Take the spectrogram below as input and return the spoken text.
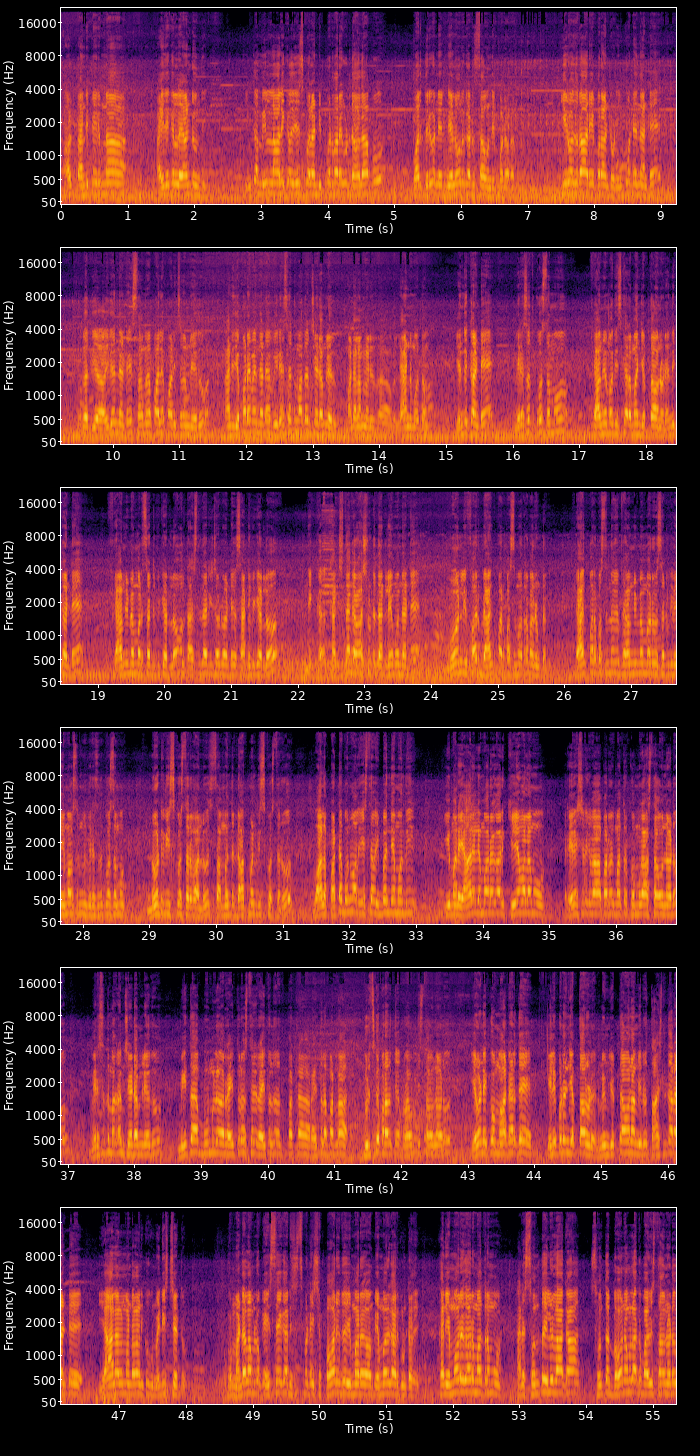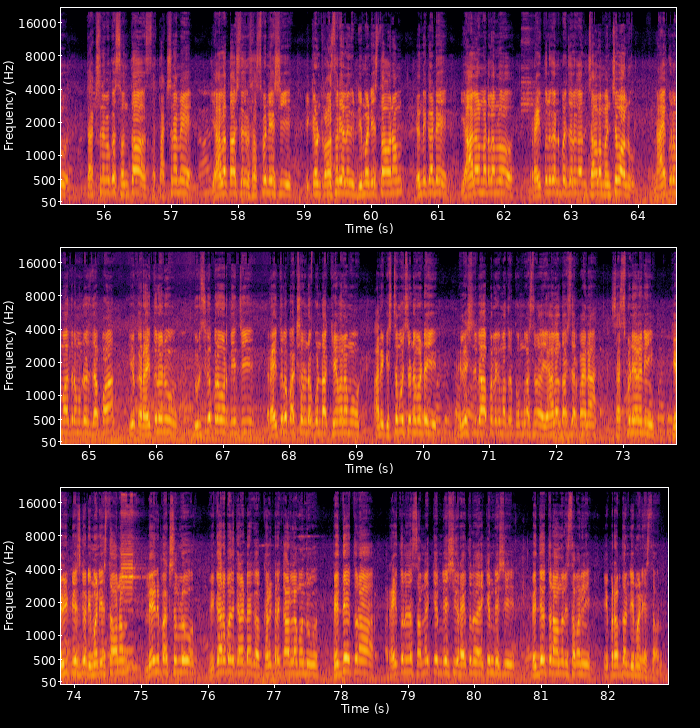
వాళ్ళ తండ్రి పేరున ఐదు ఎకరాల ల్యాండ్ ఉంది. ఇంకా మిగిలిన నాలుగు ఎకరాలు చేసుకోవాలంటే ఇప్పటి వరకు కూడా దాదాపు వాళ్ళు తిరిగి నె- నెల రోజులు గడుస్తూ ఉంది ఇప్పటి వరకు. ఈ రోజు రా రేపు రా అంటాడు. ఇంకోటి ఏంటంటే ఒక ఇదేంటంటే సమయపాలే పాటించడం లేదు. ఆయన చెప్పడం ఏంటంటే విరసత్ మాత్రం చేయడం లేదు. మండలంలో ల్యాండ్ మొత్తం. ఎందుకంటే విరసత్ కోసము ఫ్యామిలీ మెంబర్ తీసుకురమ్మని చెప్తా ఉన్నాడు. ఎందుకంటే ఫ్యామిలీ మెంబర్ సర్టిఫికేట్లో వాళ్ళు తహసీల్దార్ ఇచ్చినటువంటి సర్టిఫికేట్లో నిక్క- ఖచ్చితంగా రాసి ఉంటుంది. దాంట్లో ఏముందంటే ఓన్లీ ఫర్ బ్యాంక్ పర్పస్ మాత్రం అని ఉంటుంది. Bank purpose family member certificate ఏమవసరం విరసన కోసం నోటు తీసుకొస్తారు వాళ్ళు సంబంధిత డాక్యుమెంట్ తీసుకొస్తారు. వాళ్ళ పట్టబొని వాళ్ళు చేస్తే ఇబ్బంది ఏముంది? ఈ మన యాలెల గారు కేవలము రియల్ ఎస్టేట్ వ్యాపారాలకు మాత్రం కొమ్ము ఉన్నాడు. విరసత మాత్రం చేయడం లేదు. మిగతా భూములు రైతులు వస్తే రైతుల పట్ల రైతుల పట్ల దురుసుగా ప్రవర్తి ప్రవర్తిస్తూ ఉన్నాడు. ఎవరిని ఎక్కువ మాట్లాడితే వెళ్ళిపోవడం చెప్తా ఉన్నాడు. మేము చెప్తా ఉన్నాం మీరు తహసీల్దార్ అంటే యాలాల మండలానికి ఒక మెజిస్ట్రేట్. ఒక మండలంలో ఒక ఎస్ఐ గారిని సస్పెండ్ చేసే పవర్ ఏదో ఎంఆర్ ఎంఆర్ గారికి ఉంటుంది. కానీ ఎంఆర్ గారు మాత్రము ఆయన సొంత ఇల్లులాగా సొంత భవనంలాగా భావిస్తూ ఉన్నాడు. తక్షణమే ఒక సొంత తక్షణమే యాల తహసీల్దార్ సస్పెండ్ చేసి ఇక్కడ ట్రాన్స్ఫర్ చేయాలని డిమాండ్ ఇస్తా ఉన్నాం. ఎందుకంటే యాల మండలంలో రైతులు కానీ ప్రజలు కానీ చాలా మంచివాళ్ళు. నాయకులు మాత్రం ఉండదు తప్ప ఈ యొక్క రైతులను దురుసుగా ప్రవర్తించి రైతుల పక్షం ఉండకుండా కేవలము ఆయనకి ఇష్టం వచ్చినటువంటి ఎలక్షన్ వ్యాపారులకు మాత్రం కొమ్మగాసిన యాల తహసీల్దార్ పైన సస్పెండ్ చేయాలని కేవీపీఎస్గా డిమాండ్ చేస్తా ఉన్నాం. లేని పక్షంలో వికారాబాద్ కలెక్టర్ కలెక్టర్ కార్యాలయం ముందు పెద్ద ఎత్తున రైతులను సమైక్యం చేసి రైతులను ఐక్యం చేసి పెద్ద ఎత్తున ఆందోళిస్తామని ఈ ప్రభుత్వం డిమాండ్ చేస్తా ఉన్నాం.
